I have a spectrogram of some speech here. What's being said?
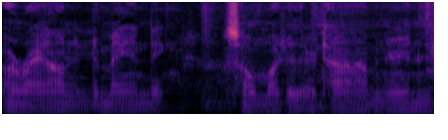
around and demanding so much of their time and their energy?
